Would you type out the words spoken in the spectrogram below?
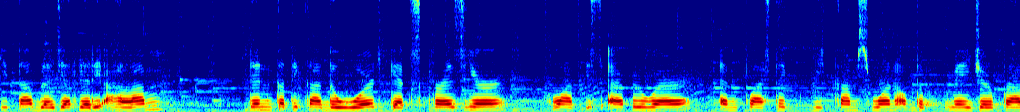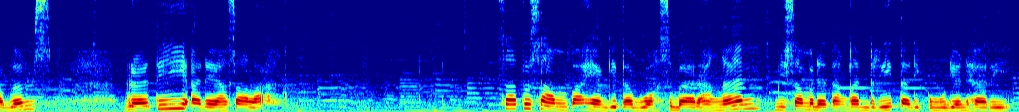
Kita belajar dari alam dan ketika the world gets crazier, flood is everywhere and plastic becomes one of the major problems, berarti ada yang salah. Satu sampah yang kita buang sembarangan bisa mendatangkan derita di kemudian hari.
